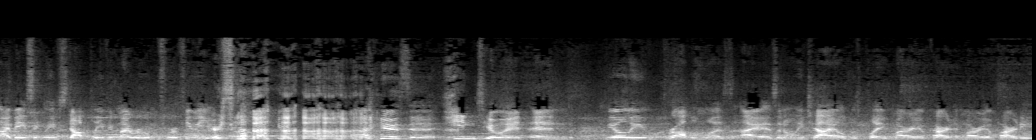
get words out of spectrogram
I basically stopped leaving my room for a few years. I was uh, into it, and the only problem was I, as an only child, was playing Mario Kart and Mario Party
